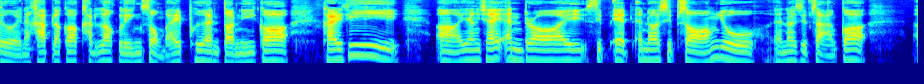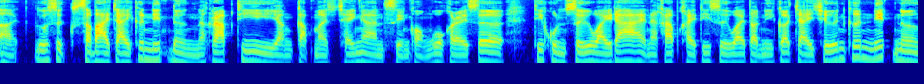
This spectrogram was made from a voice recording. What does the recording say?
เลยนะครับ แล้วก็คัดลอกลิงก์ส่งไปให้เพื่อนตอนนี้ก็ใครที่เอ่อยังใช้ Android 11 Android 12 อยู่ Android 13 ก็เอ่อรู้สึกสบายใจขึ้นนิดหนึ่งนะครับ ที่ยังกลับมาใช้งานเสียงของ Vocalizer ที่คุณซื้อไว้ได้นะครับ ใครที่ซื้อไว้ตอนนี้ก็ใจชื้นขึ้นนิดหนึ่ง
